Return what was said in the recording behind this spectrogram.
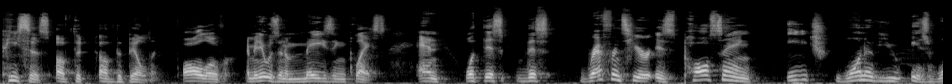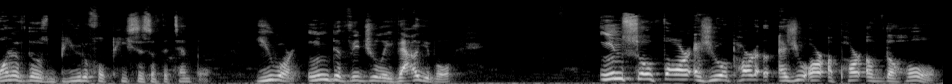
pieces of the of the building all over. I mean, it was an amazing place. And what this this reference here is Paul saying each one of you is one of those beautiful pieces of the temple. You are individually valuable insofar as you are part of, as you are a part of the whole.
